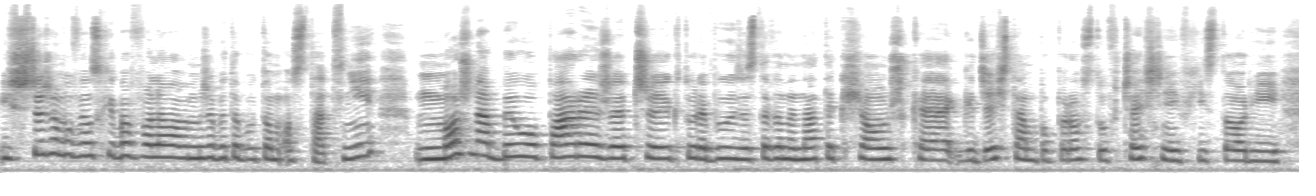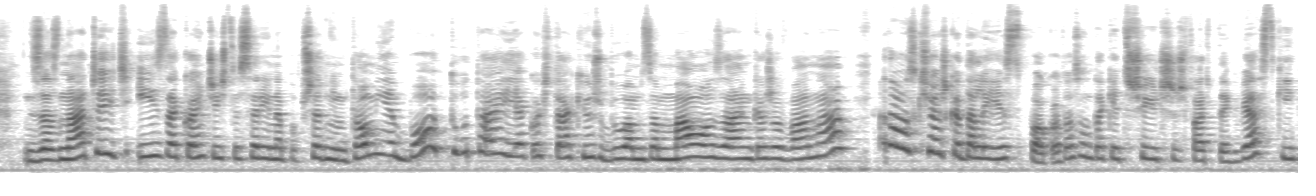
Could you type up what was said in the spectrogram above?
i szczerze mówiąc chyba wolałabym, żeby to był tom ostatni. Można było parę rzeczy, które były zestawione na tę książkę, gdzieś tam po prostu wcześniej w historii zaznaczyć i zakończyć tę serię na poprzednim tomie, bo tutaj jakoś tak już byłam za mało zaangażowana. Natomiast książka dalej jest spoko. To są takie 3 i 3 czwarte gwiazdki,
